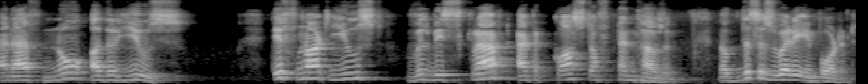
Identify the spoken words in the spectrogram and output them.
and have no other use. If not used, will be scrapped at a cost of 10,000. Now this is very important.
